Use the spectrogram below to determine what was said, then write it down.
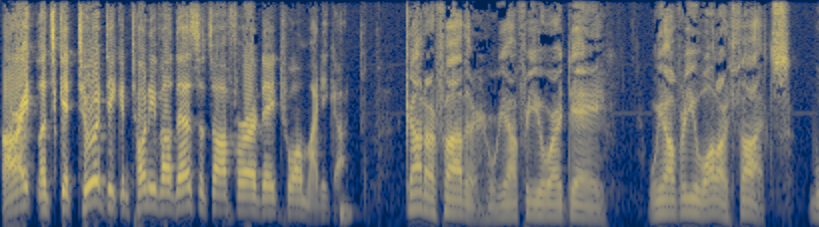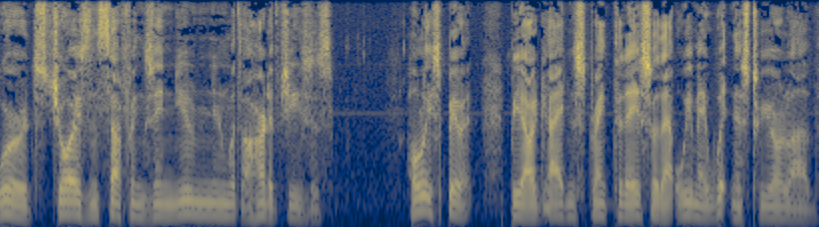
All right, let's get to it. Deacon Tony Valdez, let's offer our day to Almighty God. God our Father, we offer you our day. We offer you all our thoughts, words, joys, and sufferings in union with the heart of Jesus. Holy Spirit, be our guide and strength today so that we may witness to your love.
